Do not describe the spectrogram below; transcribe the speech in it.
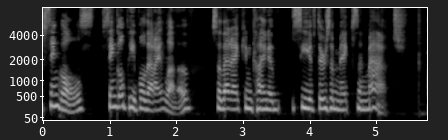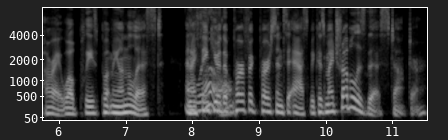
singles, single people that I love so that I can kind of see if there's a mix and match. All right. Well, please put me on the list. And I, I think you're the perfect person to ask because my trouble is this, doctor.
